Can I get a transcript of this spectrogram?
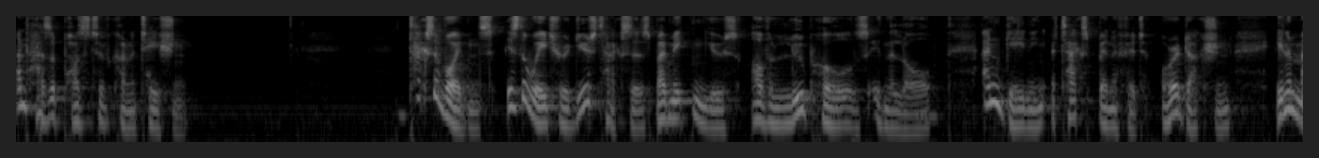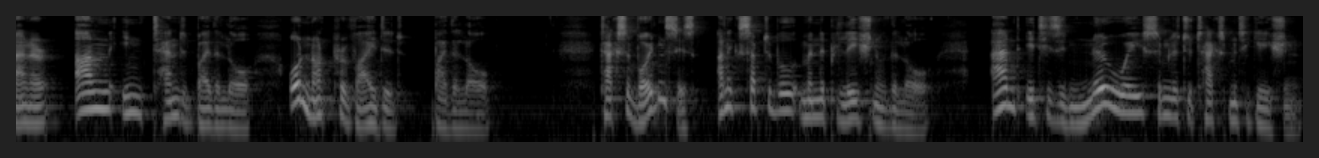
and has a positive connotation. Tax avoidance is the way to reduce taxes by making use of loopholes in the law and gaining a tax benefit or reduction in a manner unintended by the law or not provided by the law. Tax avoidance is unacceptable manipulation of the law, and it is in no way similar to tax mitigation,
